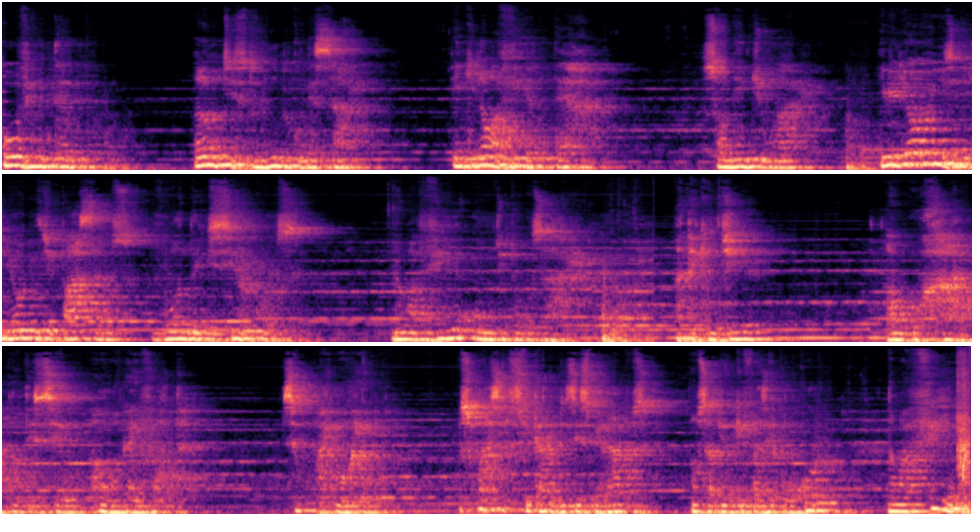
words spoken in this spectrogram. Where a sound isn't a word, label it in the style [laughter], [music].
Houve um tempo, antes do mundo começar, em que não havia terra, somente o ar, e milhões e milhões de pássaros voando em círculos. Não havia onde pousar. Um dia, algo raro aconteceu a uma gaivota. Seu pai morreu. Os pássaros ficaram desesperados, não sabiam o que fazer com o corpo. Não havia onde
